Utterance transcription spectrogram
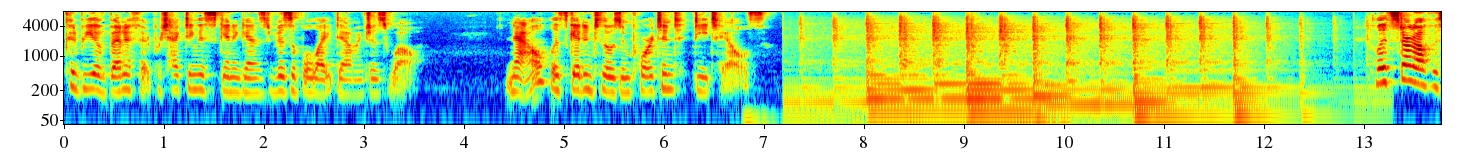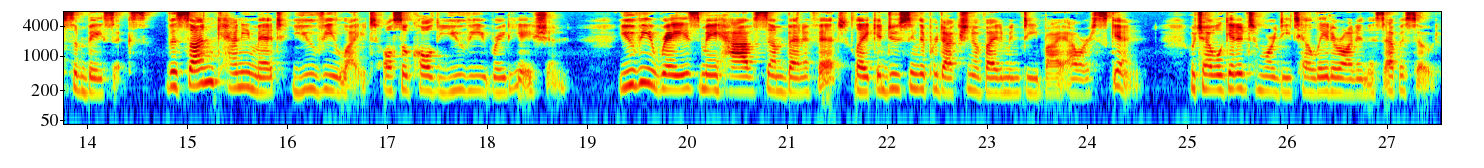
could be of benefit, protecting the skin against visible light damage as well. Now, let's get into those important details. Let's start off with some basics. The sun can emit UV light, also called UV radiation. UV rays may have some benefit, like inducing the production of vitamin D by our skin, which I will get into more detail later on in this episode.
